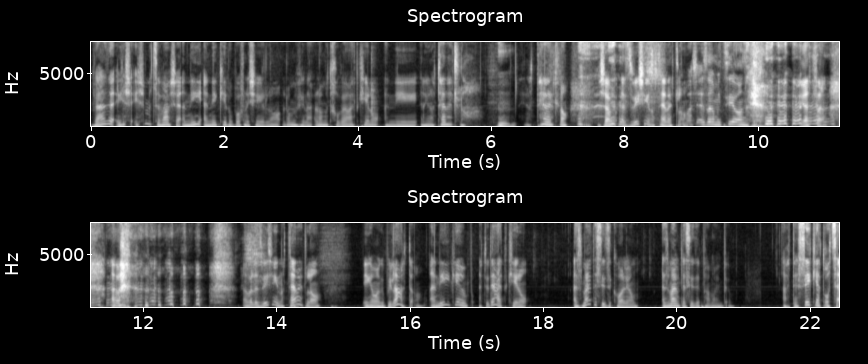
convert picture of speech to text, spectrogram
ואז יש, יש מצבה שאני, אני כאילו באופן אישי לא, לא מבינה, לא מתחברת, כאילו, אני, אני נותנת לו. אני נותנת לו. עכשיו, עזבי שהיא נותנת לו. ממש עזר מציון. יצא. אבל- עזבי שהיא נותנת לו, היא גם מגבילה אותו. אני כאילו, את יודעת, כאילו, אז מה אם תעשי את זה כל יום? אז מה אם תעשי את זה פעמיים ביום? אבל תעשי כי את רוצה.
